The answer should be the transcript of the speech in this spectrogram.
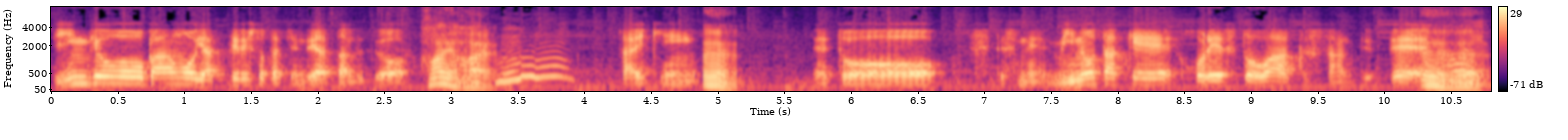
林業版をやってる人たちに出会ったんですよ、はいはい。うん最近。うん。えっと、ですね、身の丈フォレストワークスさんって言って、うんうん。はい。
